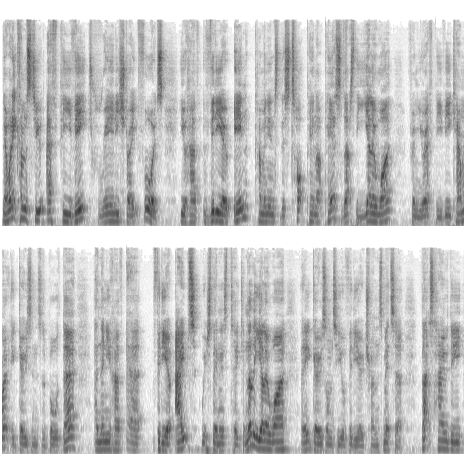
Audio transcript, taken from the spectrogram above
Now when it comes to FPV, it's really straightforward. You have video in coming into this top pin up here, so that's the yellow wire from your FPV camera. It goes into the board there. And then you have uh, video out, which then is to take another yellow wire and it goes onto your video transmitter. That's how the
